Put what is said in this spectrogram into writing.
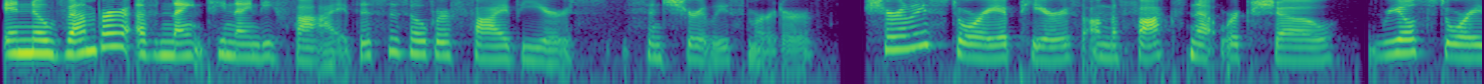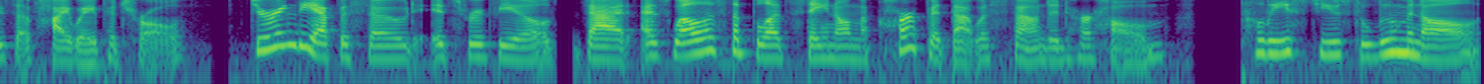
in November of 1995, this is over five years since Shirley's murder, Shirley's story appears on the Fox network show Real Stories of Highway Patrol. During the episode, it's revealed that, as well as the bloodstain on the carpet that was found in her home, police used luminol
